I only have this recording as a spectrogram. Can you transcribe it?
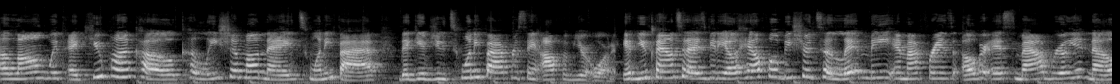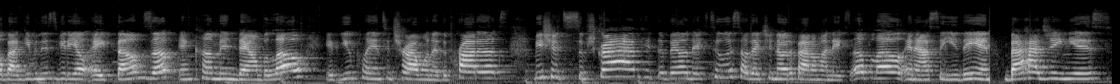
along with a coupon code Kalesha Monet 25 that gives you 25% off of your order. If you found today's video helpful, be sure to let me and my friends over at Smile Brilliant know by giving this video a thumbs up and comment down below if you plan to try one of the products. Be sure to subscribe, hit the bell next to it so that you're notified on my next upload, and I'll see you then. Bye, Hygienists.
